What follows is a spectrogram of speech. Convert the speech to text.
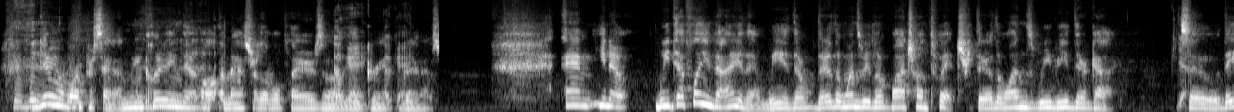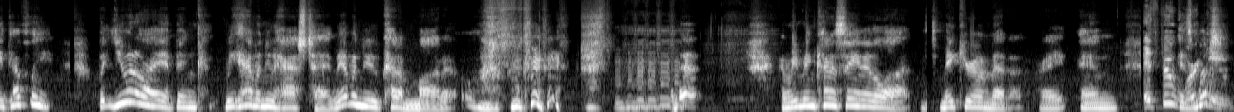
I'm giving them one percent. I'm including the, all the master level players and all Okay, the grand, okay. grandmasters. And you know, we definitely value them. We they're, they're the ones we look, watch on Twitch. They're the ones we read their guide. Yeah. So they definitely. But you and I have been. We have a new hashtag. We have a new kind of motto. And that- and we've been kind of saying it a lot. It's make your own meta, right? And it's been As much- working.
